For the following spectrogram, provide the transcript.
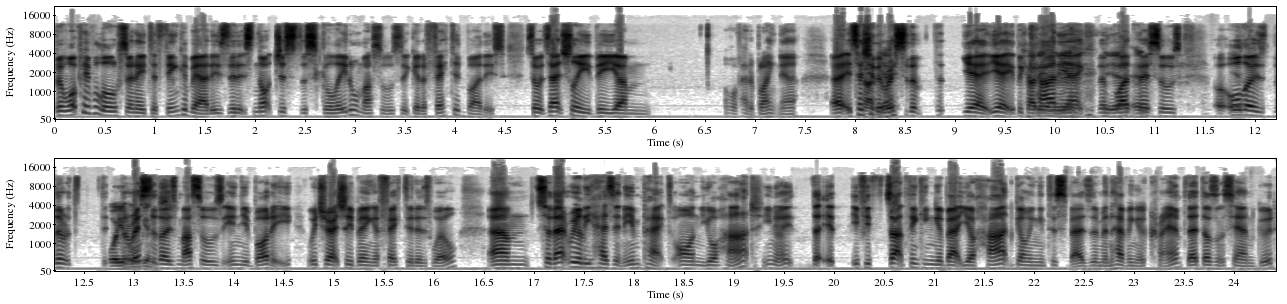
but what people also need to think about is that it's not just the skeletal muscles that get affected by this. So it's actually the um, oh, I've had a blank now. Uh, it's actually the rest of the, the yeah yeah the Cardiac, cardiac, the Yeah, blood and- vessels, all yeah. those the, The your rest of those muscles in your body which are actually being affected as well. Um, so that really has an impact on your heart. You know, the, it, if you start thinking about your heart going into spasm and having a cramp, that doesn't sound good.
